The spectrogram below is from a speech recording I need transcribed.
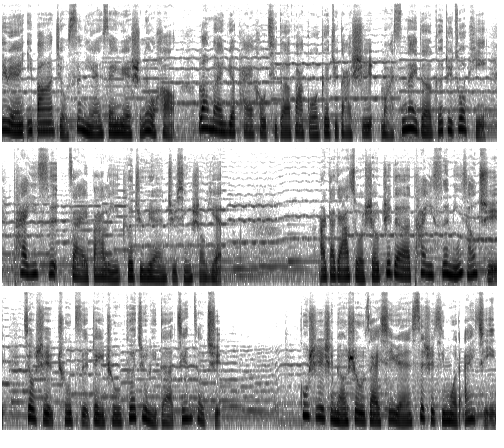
西元一八九四年三月十六号，浪漫乐派后期的法国歌剧大师马斯奈的歌剧作品《泰伊斯》在巴黎歌剧院举行首演。而大家所熟知的《泰伊斯冥想曲》就是出自这一出歌剧里的间奏曲。故事是描述在西元四世纪末的埃及，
